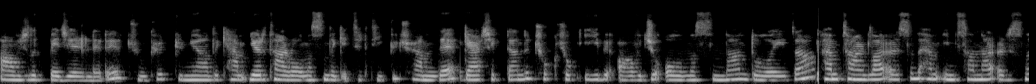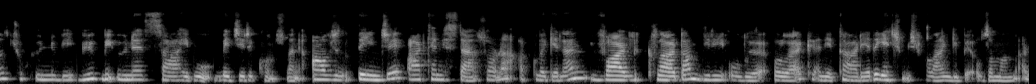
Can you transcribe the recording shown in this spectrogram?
avcılık becerileri. Çünkü dünyadaki hem yarı tanrı olmasını da getirdiği güç hem de gerçekten de çok çok iyi bir avcı olmasından dolayı da hem tanrılar arasında hem insanlar arasında çok ünlü bir büyük bir üne sahip bu beceri konusunda. Hani avcılık deyince Artemis'ten sonra akla gelen varlıklardan biri oluyor olarak hani tarihe de geçmiş falan gibi o zamanlar.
